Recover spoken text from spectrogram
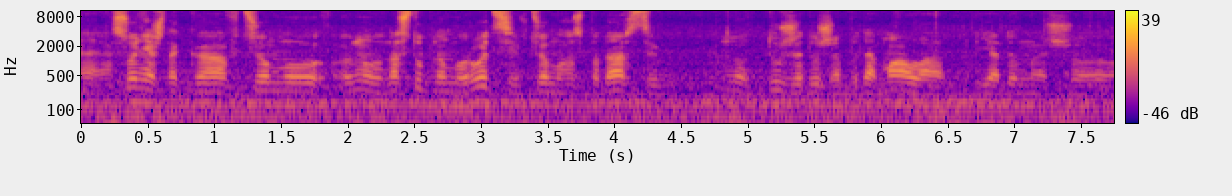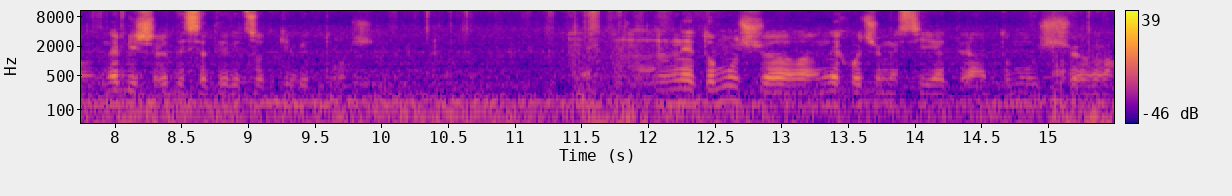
Е, Соняшника в цьому ну, наступному році в цьому господарстві ну, дуже-дуже буде мало. Я думаю, що не більше від 10% від площі. Не тому, що не хочемо сіяти, а тому, що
